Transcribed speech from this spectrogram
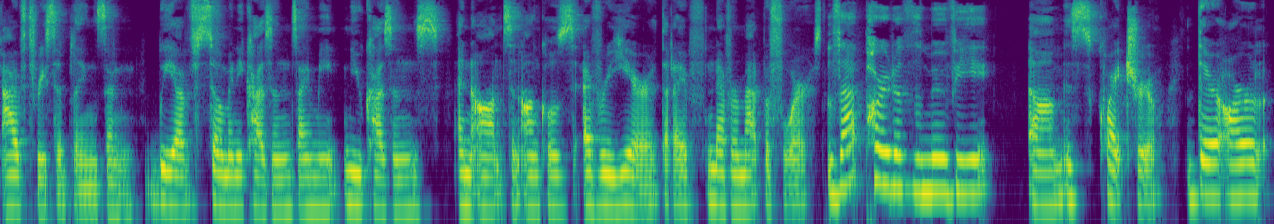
I have three siblings and we have so many cousins. I meet new cousins and aunts and uncles every year that I've never met before. That part of the movie um, is quite true. There are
